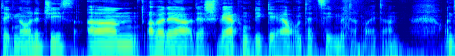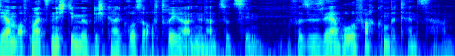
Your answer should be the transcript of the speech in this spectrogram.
Technologies, ähm, aber der, der Schwerpunkt liegt eher unter zehn Mitarbeitern. Und die haben oftmals nicht die Möglichkeit, große Aufträge an den Land zu ziehen, obwohl sie sehr hohe Fachkompetenz haben.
